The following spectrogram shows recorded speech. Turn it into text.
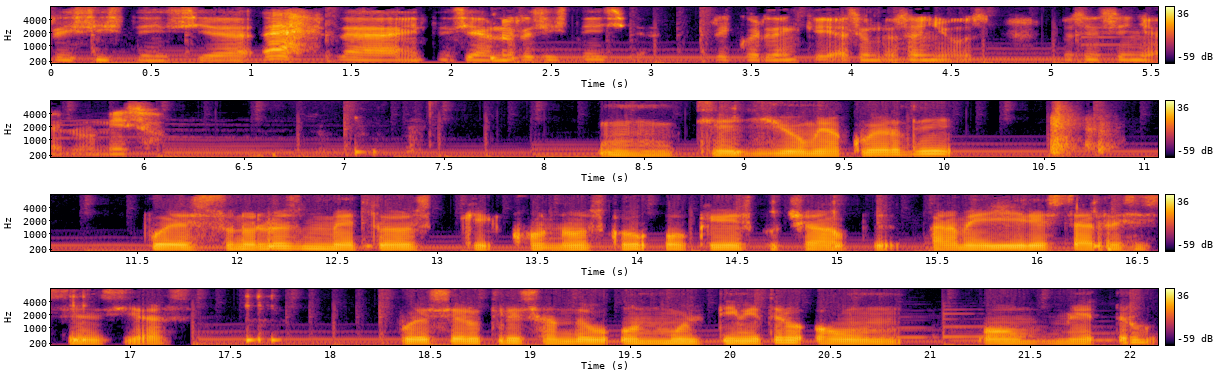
resistencia, ah, la intensidad de una resistencia? Recuerden que hace unos años nos enseñaron eso. Mm, Que yo me acuerde, pues uno de los métodos que conozco o que he escuchado para medir estas resistencias puede ser utilizando un multímetro o un ohmmetro.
